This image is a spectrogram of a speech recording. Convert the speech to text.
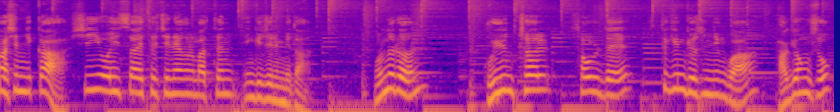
안녕하십니까 CEO insight 진행을 맡은 임기진입니다. 오늘은 구윤철 서울대 특임 교수님과 박영숙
